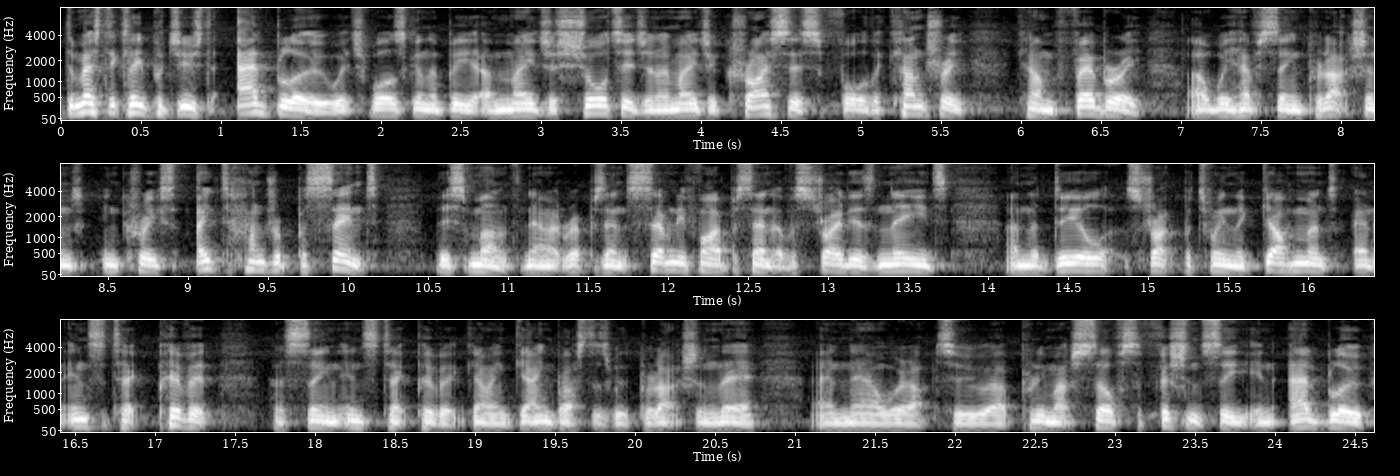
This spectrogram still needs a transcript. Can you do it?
Domestically produced AdBlue, which was going to be a major shortage and a major crisis for the country come February, uh, we have seen production increase 800% this month. Now it represents 75% of Australia's needs, and the deal struck between the government and Incitec Pivot has seen Incitec Pivot going gangbusters with production there, and now we're up to uh, pretty much self sufficiency in AdBlue.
